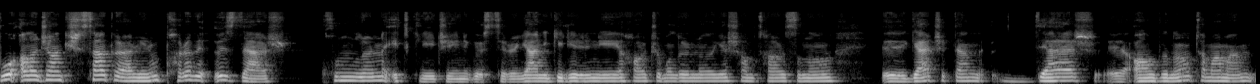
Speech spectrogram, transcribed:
Bu alacağın kişisel kararların para ve özdeğer konularını etkileyeceğini gösteriyor. Yani gelirini, harcamalarını, yaşam tarzını, e, gerçekten değer e, algını tamamen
